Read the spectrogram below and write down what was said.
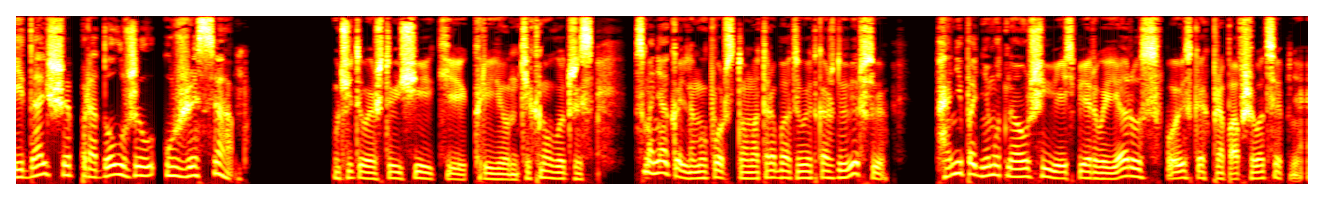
и дальше продолжил уже сам. Учитывая, что ищейки Крион Technologies с маниакальным упорством отрабатывают каждую версию, они поднимут на уши весь первый ярус в поисках пропавшего цепня.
